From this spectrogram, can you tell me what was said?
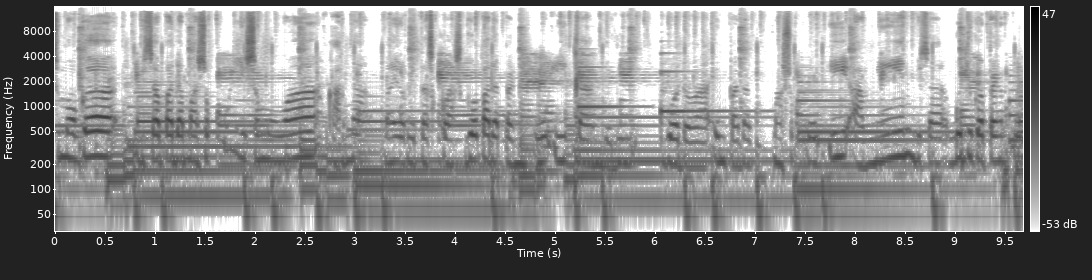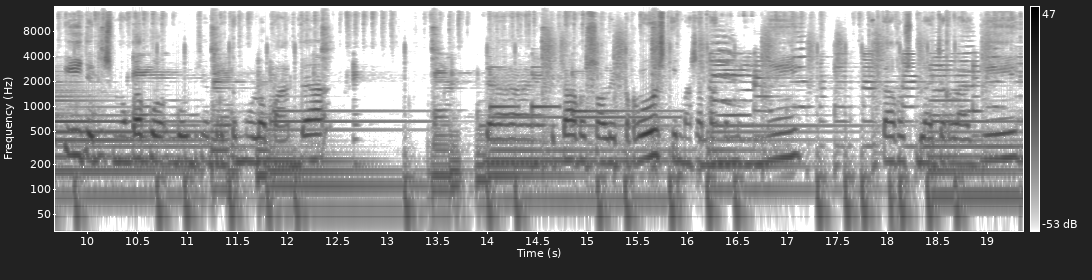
semoga bisa pada masuk UI semua karena mayoritas kelas gue pada pengen UI kan. Jadi gue doain pada masuk UI amin. Bisa gue juga pengen UI jadi semoga gue gue bisa bertemu lo pada kita harus solid terus di masa pandemi ini. Kita harus belajar lagi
